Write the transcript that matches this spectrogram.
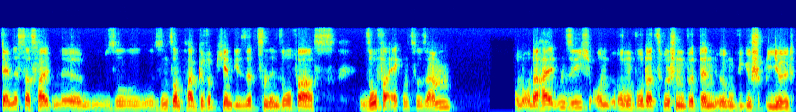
dann ist das halt eine, so, sind so ein paar Grüppchen, die sitzen in Sofas, in Sofaecken zusammen und unterhalten sich und irgendwo dazwischen wird dann irgendwie gespielt.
